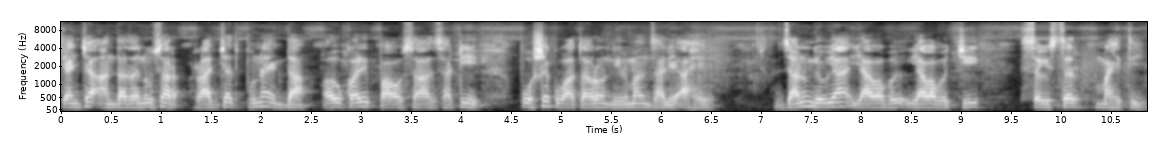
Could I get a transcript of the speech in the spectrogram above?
त्यांच्या अंदाजानुसार राज्यात पुन्हा एकदा अवकाळी पावसासाठी पोषक वातावरण निर्माण झाले आहे. जाणून घेऊया याबाबत याबाबतची सविस्तर माहिती.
